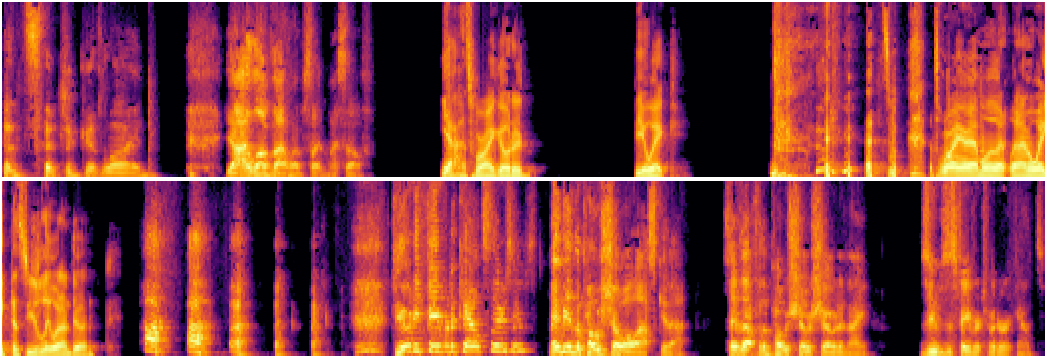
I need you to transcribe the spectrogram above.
That's such a good line. Yeah, I love that website myself. Yeah, that's where I go to be awake. That's that's where I am when when I'm awake. That's usually what I'm doing. Do you have any favorite accounts there, Zoobs? Maybe in the post show I'll ask you that. Save that for the post show show tonight. Zoobs' favorite Twitter accounts.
